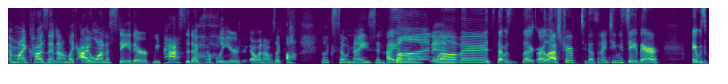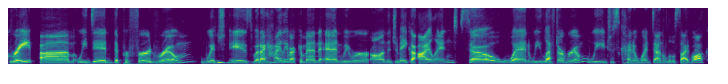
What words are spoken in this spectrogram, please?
and my cousin and i'm like i want to stay there. We passed it a couple of years ago and i was like oh it looks so nice and i fun and love it. That was the, our last trip 2019 we stayed there. It was great. Um we did the preferred room which Mhm. is what I highly recommend. And we were on the Jamaica Island. So when we left our room, we just kind of went down a little sidewalk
